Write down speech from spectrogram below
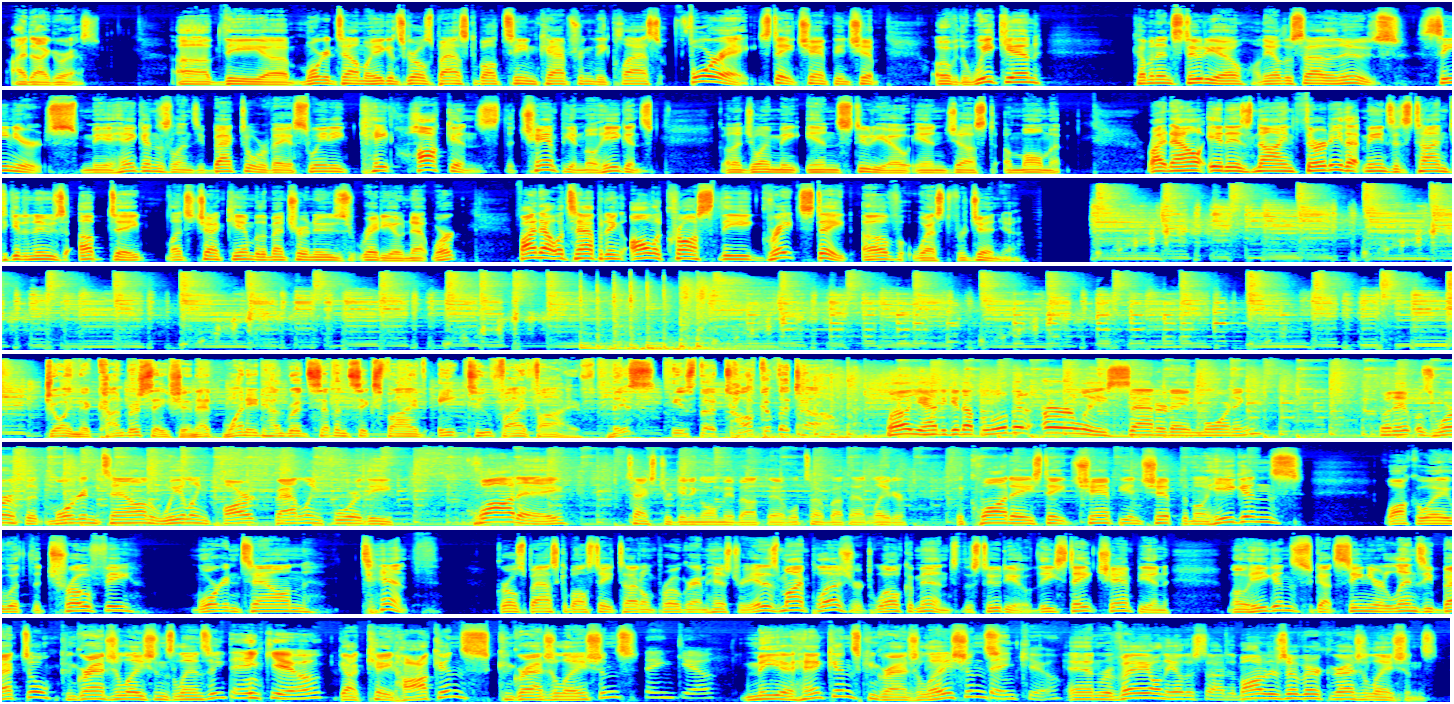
I digress. Uh, the uh, Morgantown Mohigans girls basketball team capturing the Class 4A state championship over the weekend. Coming in studio on the other side of the news, seniors Mia Hinkins, Lindsay Bechtel, Revea Sweeney, Kate Hawkins, the champion Mohigans, going to join me in studio in just a moment. Right now it is 9:30. That means it's time to get a news update. Let's check in with the Metro News Radio Network. Find out what's happening all across the great state of West Virginia. Join the conversation at 1 800 765 8255. This is the talk of the town. Well, you had to get up a little bit early Saturday morning, but it was worth it. Morgantown, Wheeling Park, battling for the Quad A. Texter getting on me about that. We'll talk about that later. The Quad A state championship. The Mohigans walk away with the trophy. Morgantown, 10th girls basketball state title in program history. It is my pleasure to welcome into the studio the state champion Mohigans. We've got senior Lindsay Bechtel. Congratulations, Lindsay. Thank you. Got Kate Hawkins. Congratulations. Thank you. Mia Hinkins. Congratulations. Thank you. And Reve on the other side of the monitors over there. Congratulations.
